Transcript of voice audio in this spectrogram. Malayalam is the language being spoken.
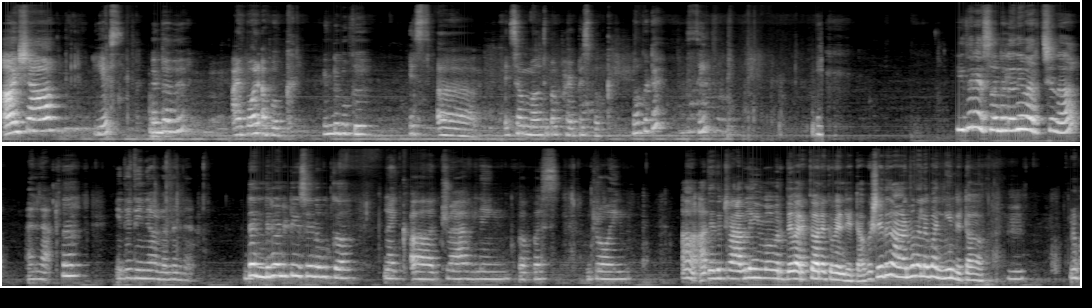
ആയിഷ യെസ് എന്താണ്? ഐ bought എ ബുക്ക് എന്ത് book? It's it's a multiple purpose book. നോക്കട്ടെ. See? ഇത് രസമുണ്ടല്ലോ. നീ വരച്ചതാ? അല്ല. ഇത് ഇതിനുള്ളതല്ല ഇത് എന്തിനു വേണ്ടിട്ട് യൂസ് ചെയ്യുന്ന ബുക്കാ ലൈക്ക് ട്രാവലിംഗ് പർപ്പസ് ഡ്രോയിങ് ആ അതായത് ട്രാവൽ ചെയ്യുമ്പോൾ വെറുതെ വരക്കാനൊക്കെ വേണ്ടിട്ടാ. പക്ഷെ ഇത് കാണുമ്പോൾ നല്ല ഭംഗിയുണ്ട് കേട്ടോ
